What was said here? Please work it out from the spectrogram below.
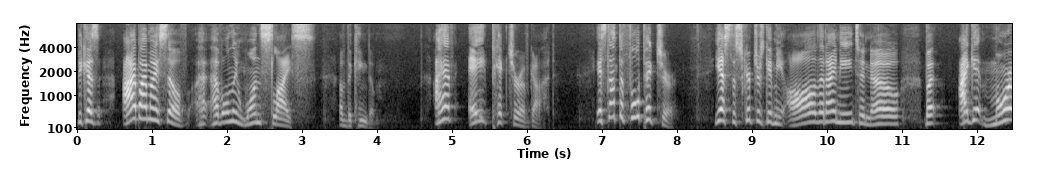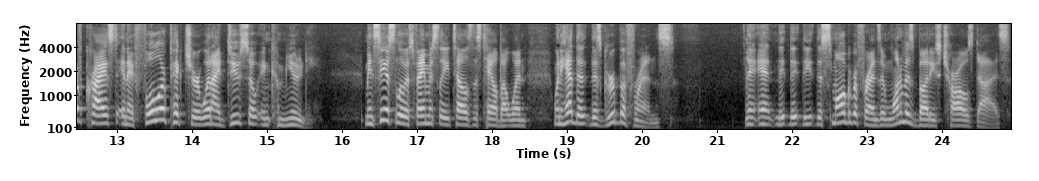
Because I, by myself, have only one slice of the kingdom. I have a picture of God. It's not the full picture. Yes, the scriptures give me all that I need to know, but I get more of Christ in a fuller picture when I do so in community. I mean, C.S. Lewis famously tells this tale about when, when he had the, this group of friends, and the, the, the small group of friends, and one of his buddies, Charles, dies.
